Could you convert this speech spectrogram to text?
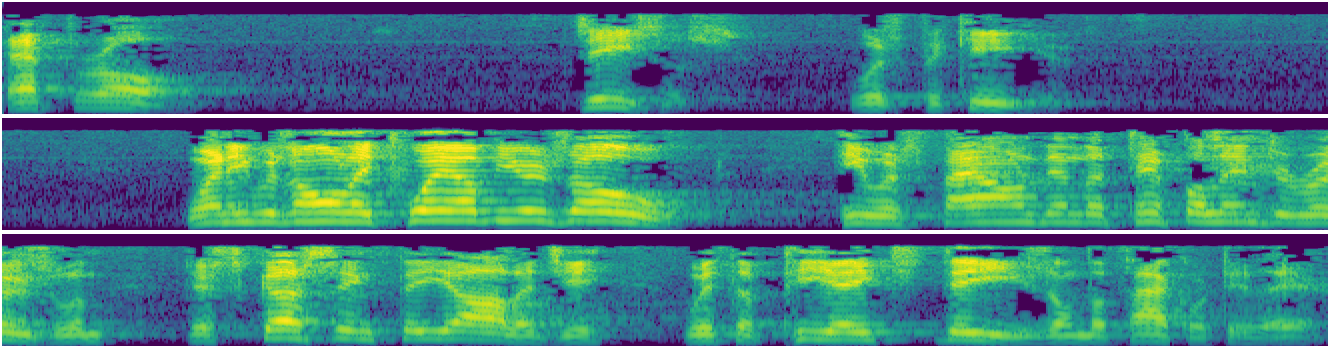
After all, Jesus was peculiar. When he was only 12 years old, he was found in the temple in Jerusalem discussing theology with the PhDs on the faculty there.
